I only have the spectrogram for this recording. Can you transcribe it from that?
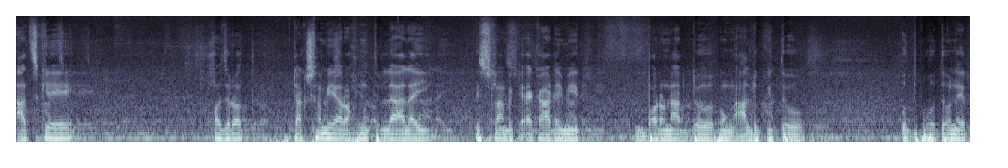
আজকে হজরত টাকসামিয়া রহমতুল্লাহ আলাই ইসলামিক একাডেমির বর্ণাঢ্য এবং আলোকিত উদ্বোধনের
